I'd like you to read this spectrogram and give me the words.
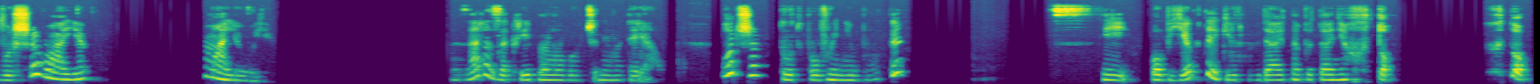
вишиває, малює. Зараз закріпимо вивчений матеріал. Отже, тут повинні бути всі об'єкти, які відповідають на питання хто? Хто?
